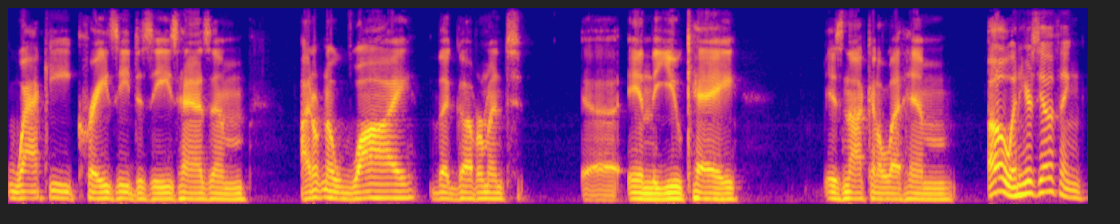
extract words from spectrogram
wacky crazy disease has him i don't know why the government uh, in the uk is not going to let him oh and here's the other thing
